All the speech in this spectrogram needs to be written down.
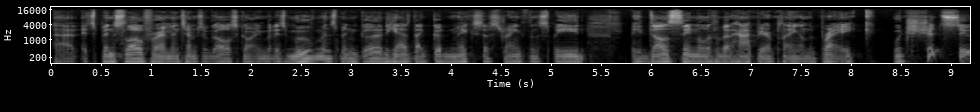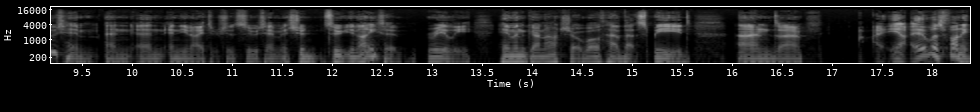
Uh, it's been slow for him in terms of goal scoring, but his movement's been good. He has that good mix of strength and speed. He does seem a little bit happier playing on the break, which should suit him and, and, and United should suit him. It should suit United, really. Him and Garnacho both have that speed. And uh, yeah, it was funny.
